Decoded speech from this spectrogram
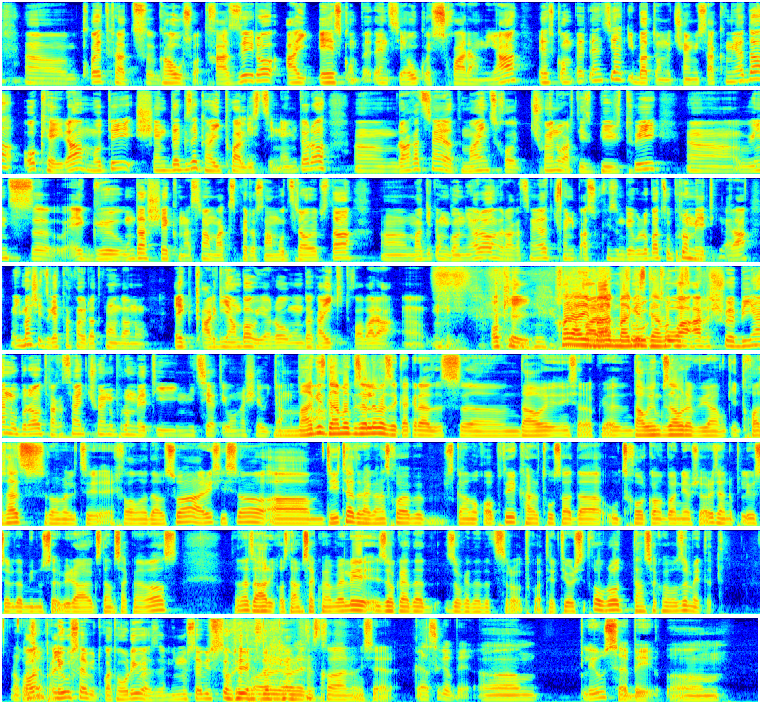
კვეთრად გაუსვათ ხაზი რომ აი ეს კომპეტენცია უკვე სხვა რამეა ეს კომპეტენცია კი ბატონო ჩემი საქმეა და ოკეი რა მოდი შემდეგზე გაითვალისწინე იმიტომ რომ რაღაცნაირად მაინც ხო ჩვენ ვართ ის ბირთვი ვინც ეგ უნდა შექმნას რა მაქ სფეროს ამოძრავებს და მაგიტომ მგონია რომ რაღაცნაირად ჩვენი პასუხისმგებლობაც უფრო მეტია რა. იმაშიც გეთახმები რა თქმა უნდა, ნუ ეგ კარგი ამბავია რომ უნდა გაიკითხვა, მაგრამ ოკეი. ხო აი მაგ მაგის გამო თუ არ შვებიან, უბრალოდ რაღაცნაირად ჩვენ უფრო მეტი ინიციატივა უნდა შევიტანოთ. მაგის გამოგზავნებაზე კაკრას დავე ისა რა ქვია, დავემგზავრები ამ კითხვასაც, რომელიც ეხლა უნდა დავსვა, არის ის რომ ძირითადად რა განსხვავებებს გამოყოფდი ქართულსა და უცხოურ კომპანიებს შორის, ანუ პლუსები და მინუსები რა აქვს დამსაქმებელს. თუნდაც არ იყოს დამსაქმებელი, ზოგადად ზოგადადაც რა ვთქვა, ერთი ორი სიტყვა უბრალოდ დამსაქმებელზე მეტად. როგორ პლუსები თქვა ორივეზე, მინუსები ორივეზე. ორივეზე ხო ანუ ისე არა. გასაგებია. აა პლუსები აა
